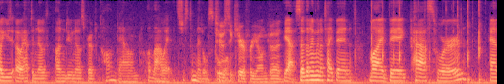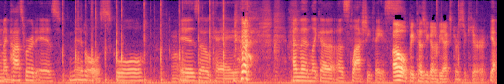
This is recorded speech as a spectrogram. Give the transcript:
Oh, use, oh, I have to no, undo no script. Calm down. Allow it. It's just a middle school. Too secure for your own good. Yeah, so then I'm going to type in my big password, and my mm-hmm. password is middle school Oh. is okay. and then like a, a slashy face. oh, because you got to be extra secure Yeah,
